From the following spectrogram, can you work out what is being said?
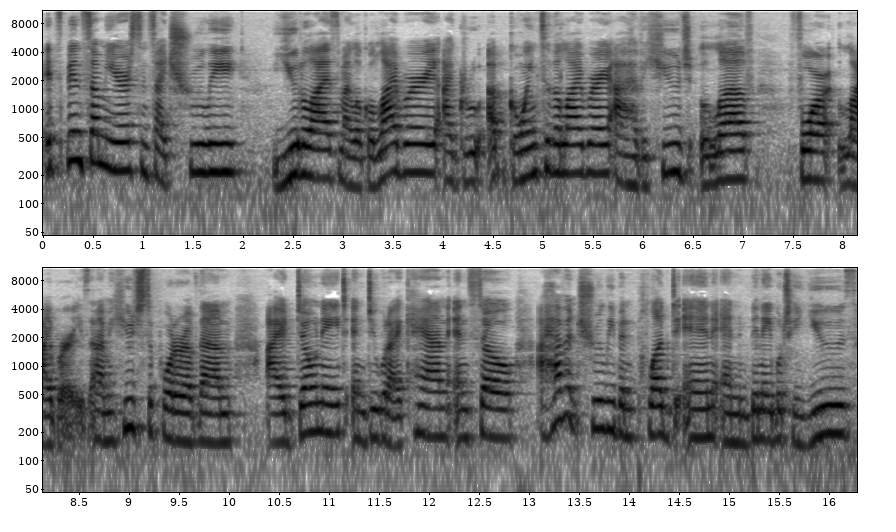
It's been some years since I truly utilized my local library. I grew up going to the library. I have a huge love for libraries and I'm a huge supporter of them. I donate and do what I can and so I haven't truly been plugged in and been able to use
